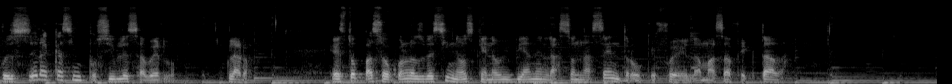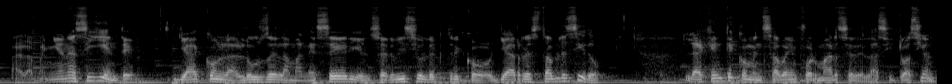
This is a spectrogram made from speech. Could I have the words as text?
pues era casi imposible saberlo. Claro, esto pasó con los vecinos que no vivían en la zona centro, que fue la más afectada. A la mañana siguiente, ya con la luz del amanecer y el servicio eléctrico ya restablecido, la gente comenzaba a informarse de la situación.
